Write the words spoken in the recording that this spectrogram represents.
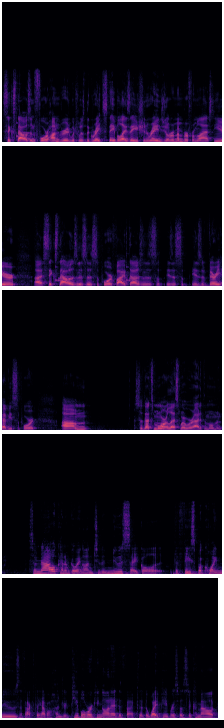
6,400, which was the great stabilization range you'll remember from last year. Uh, 6,000 is a support, 5,000 is a, is, a, is a very heavy support. Um, so that's more or less where we're at at the moment. So now kind of going on to the news cycle, the Facebook coin news, the fact that they have 100 people working on it, the fact that the white paper is supposed to come out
